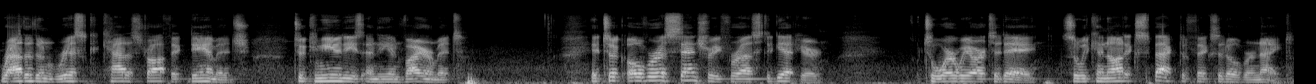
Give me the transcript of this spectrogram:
rather than risk catastrophic damage to communities and the environment. It took over a century for us to get here to where we are today, so we cannot expect to fix it overnight.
